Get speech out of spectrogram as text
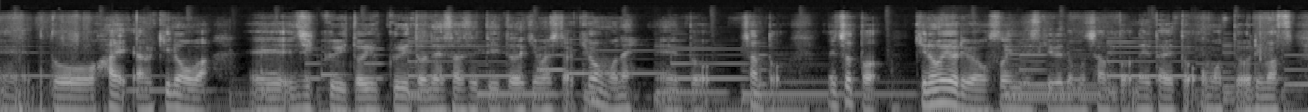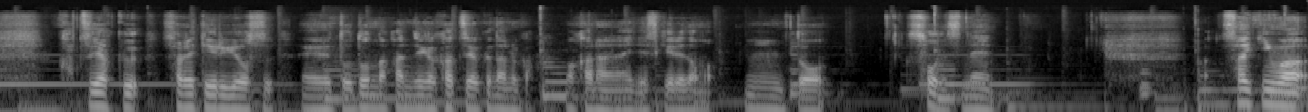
えっ、と、はい、あの、昨日は、えー、じっくりとゆっくりと寝させていただきました。今日もね、えっ、と、ちゃんと、ちょっと、昨日よりは遅いんですけれども、ちゃんと寝たいと思っております。活躍されている様子、えっ、と、どんな感じが活躍なのかわからないですけれども、うんと、そうですね。最近は、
